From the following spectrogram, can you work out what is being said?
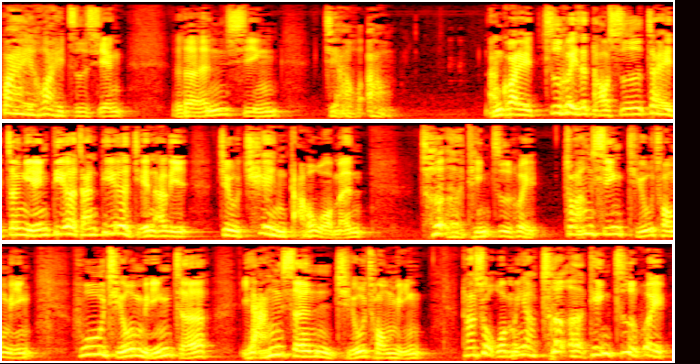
败坏之先，人心骄傲。难怪智慧的导师在箴言第二章第二节那里就劝导我们：侧耳听智慧，专心求聪明，呼求明哲，扬声求聪明。他说：“我们要侧耳听智慧，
